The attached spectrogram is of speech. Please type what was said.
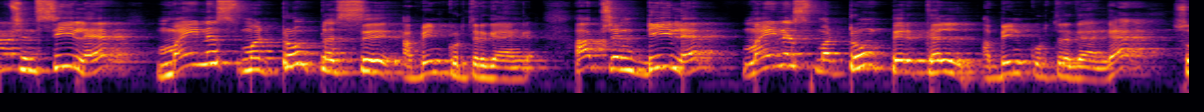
ஆப்ஷன் சியில் மைனஸ் மற்றும் ப்ளஸ்ஸு அப்படின்னு கொடுத்துருக்காங்க. ஆப்ஷன் டியில் மைனஸ் மற்றும் பெருக்கல் அப்படின்னு கொடுத்துருக்காங்க. ஸோ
